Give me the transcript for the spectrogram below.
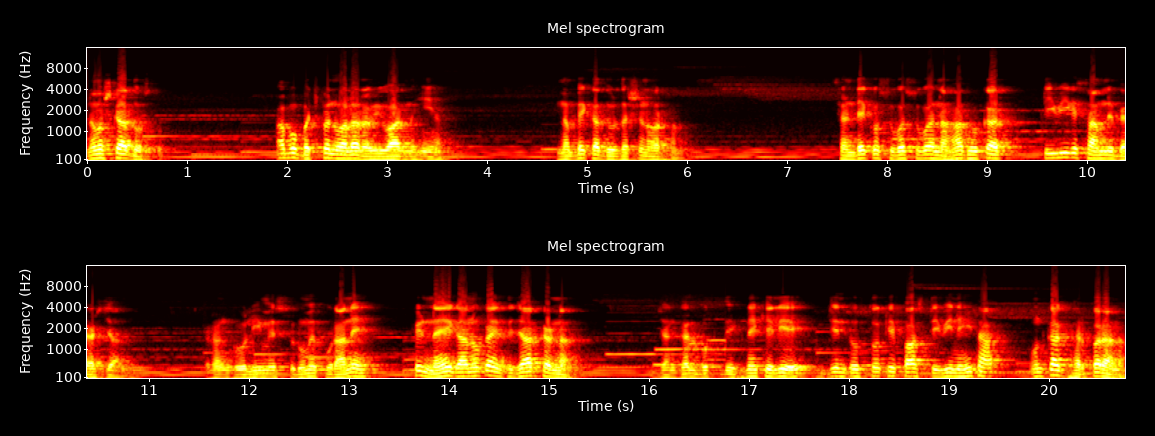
नमस्कार दोस्तों। अब वो बचपन वाला रविवार नहीं है। नब्बे का दूरदर्शन और हम। संडे को सुबह सुबह नहा धोकर टीवी के सामने बैठ जाना। रंगोली में शुरू में पुराने, फिर नए गानों का इंतज़ार करना। जंगल बुक देखने के लिए जिन दोस्तों के पास टीवी नहीं था, उनका घर पर आना।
